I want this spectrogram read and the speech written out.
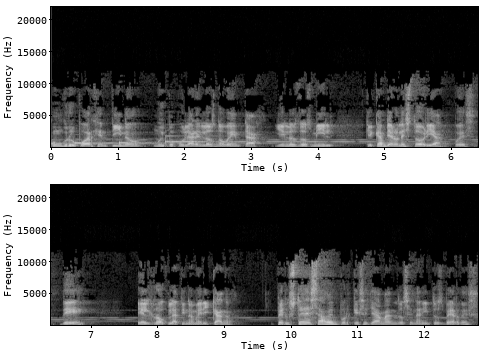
Un grupo argentino muy popular en los 90 y en los 2000 que cambiaron la historia, pues, de el rock latinoamericano. Pero ustedes saben por qué se llaman Los Enanitos Verdes?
